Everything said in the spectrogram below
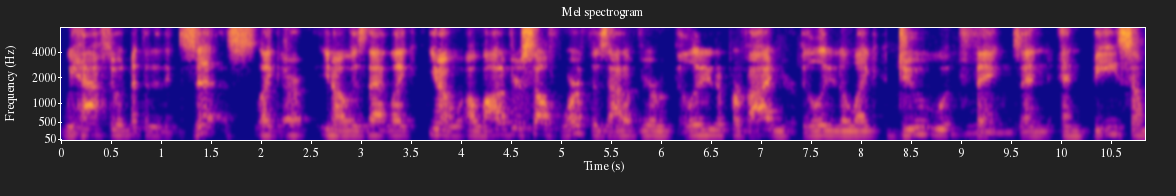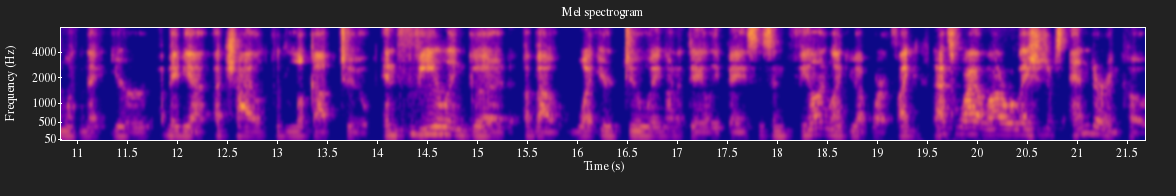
we have to admit that it exists. Like, or, you know, is that like you know a lot of your self worth is out of your ability to provide and your ability to like do mm-hmm. things and and be someone that you're maybe a, a child could look up to and mm-hmm. feeling good about what you're doing on a daily basis and feeling like you have worth like that's why a lot of relationships end during covid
